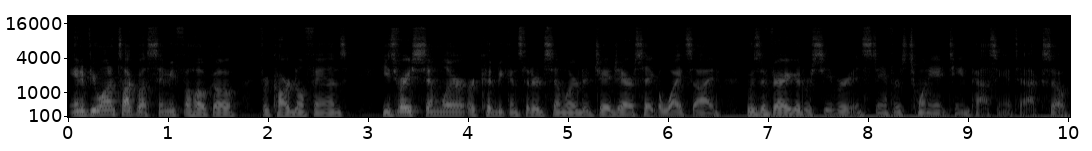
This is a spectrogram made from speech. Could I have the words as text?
And if you want to talk about Simi Fehoko for Cardinal fans, he's very similar or could be considered similar to JJ Arcega Whiteside, who's a very good receiver in Stanford's 2018 passing attack. So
